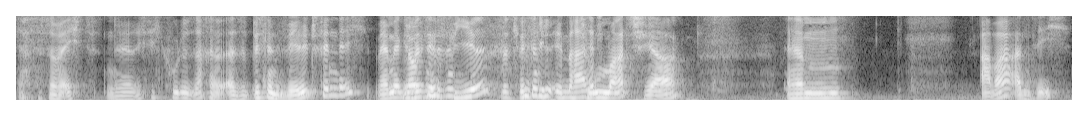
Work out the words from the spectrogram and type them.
das ist doch echt eine richtig coole Sache. Also ein bisschen wild, finde ich. Wäre mir, Ein glaube ich, bisschen, viel, bisschen, viel Inhalt. Too much, ja. Ähm, aber an sich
